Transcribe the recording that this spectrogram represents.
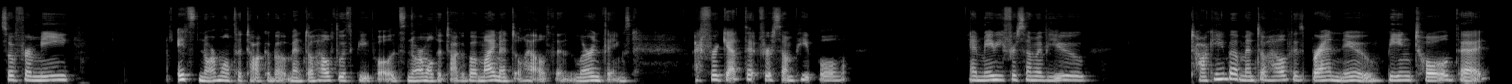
So for me, it's normal to talk about mental health with people. It's normal to talk about my mental health and learn things. I forget that for some people, and maybe for some of you, talking about mental health is brand new. Being told that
